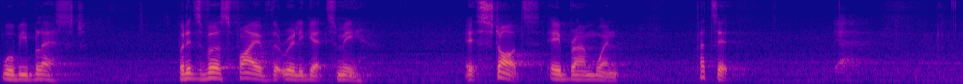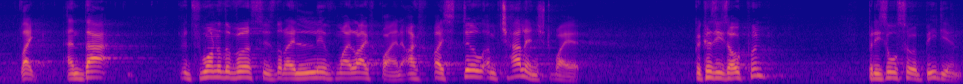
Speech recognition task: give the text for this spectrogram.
will be blessed. But it's verse 5 that really gets me. It starts, Abraham went. That's it. Yeah. Like, and that it's one of the verses that I live my life by, and I, I still am challenged by it because he's open, but he's also obedient,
